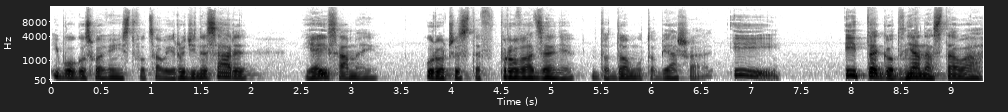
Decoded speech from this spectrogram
I błogosławieństwo całej rodziny Sary, jej samej, uroczyste wprowadzenie do domu Tobiasza i i tego dnia nastała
